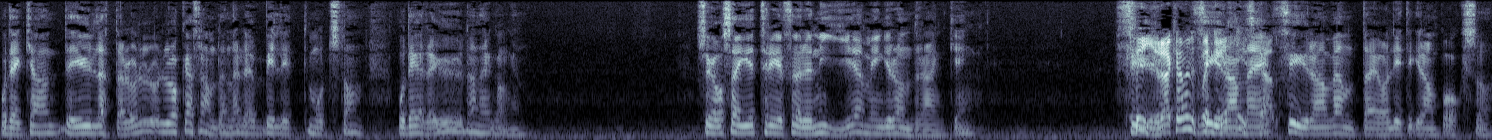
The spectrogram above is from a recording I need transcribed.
Och det, kan, det är ju lättare att locka fram det när det är billigt motstånd. Och det är det ju den här gången. Så jag säger 3 före 9 min grundranking. Fyra kan väl inte vara fyra, helt nej? Fyran väntar jag lite grann på också.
